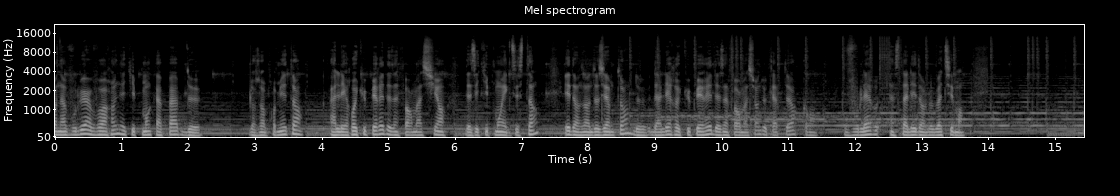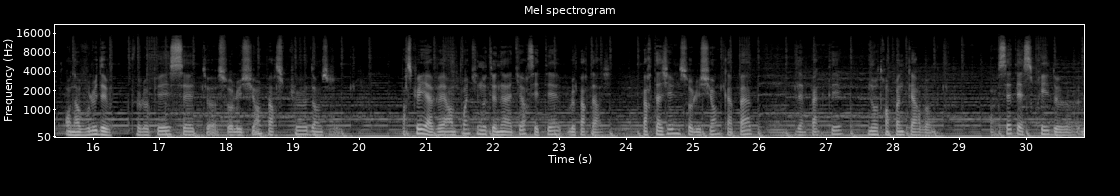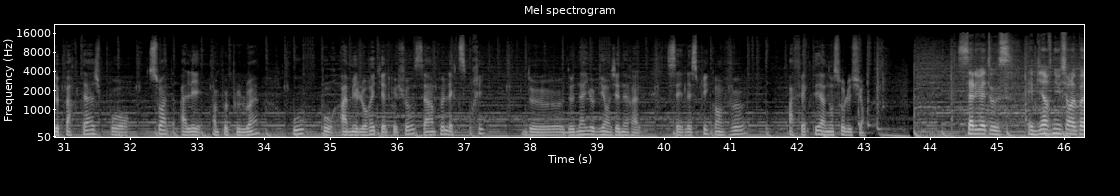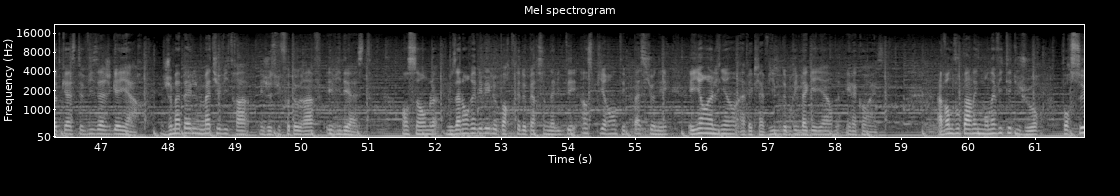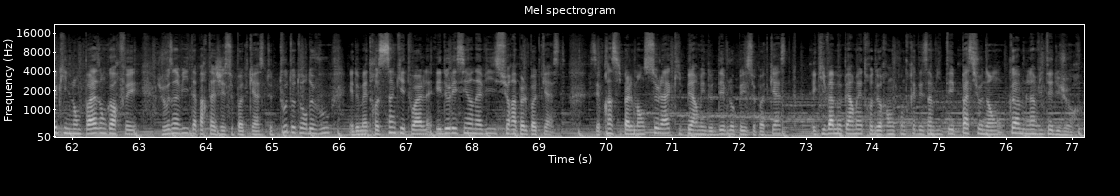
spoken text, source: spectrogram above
on a voulu avoir un équipement capable de, dans un premier temps, aller récupérer des informations des équipements existants et dans un deuxième temps d'aller récupérer des informations de capteurs qu'on voulait installer dans le bâtiment. On a voulu développer cette euh, solution parce qu'il y avait un point qui nous tenait à cœur, c'était le partage. Partager une solution capable d'impacter notre empreinte carbone. Cet esprit de, partage pour soit aller un peu plus loin ou pour améliorer quelque chose, c'est un peu l'esprit de, de en général. C'est l'esprit qu'on veut affecter à nos solutions. Salut à tous et bienvenue sur le podcast Visage Gaillard. Je m'appelle Mathieu Vitra et je suis photographe et vidéaste. Ensemble, nous allons révéler le portrait de personnalités inspirantes et passionnées ayant un lien avec la ville de Brive-la-Gaillarde et la Corrèze. Avant de vous parler de mon invité du jour, pour ceux qui ne l'ont pas encore fait, je vous invite à partager ce podcast tout autour de vous et de mettre 5 étoiles et de laisser un avis sur Apple Podcast. C'est principalement cela qui permet de développer ce podcast et qui va me permettre de rencontrer des invités passionnants comme l'invité du jour.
